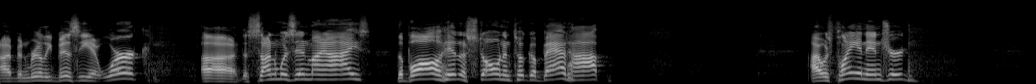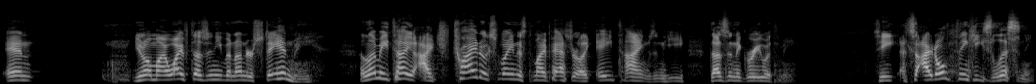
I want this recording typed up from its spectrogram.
I've been really busy at work. Uh, the sun was in my eyes the ball hit a stone and took a bad hop. I was playing injured. And, you know, my wife doesn't even understand me. And let me tell you, I try to explain this to my pastor like eight times, and he doesn't agree with me. See, so I don't think he's listening.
